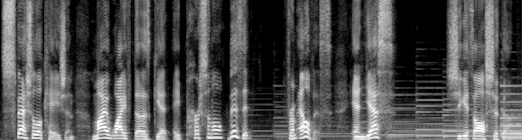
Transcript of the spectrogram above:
special occasion, my wife does get a personal visit from Elvis. And yes, she gets all shook up.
